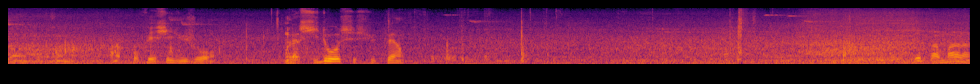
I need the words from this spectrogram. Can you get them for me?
Donc, la prophétie du jour. L'acido, c'est super. C'est pas mal. Hein.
